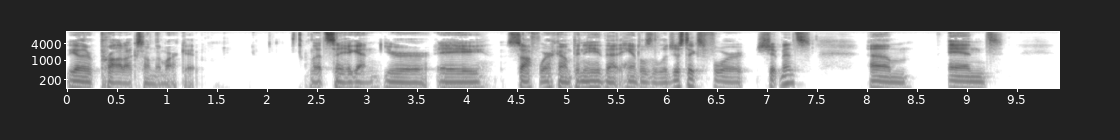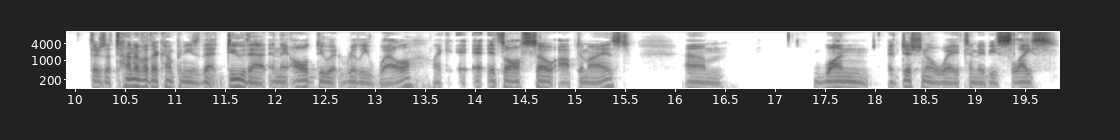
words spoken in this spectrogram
the other products on the market. Let's say again, you're a software company that handles the logistics for shipments. Um, and there's a ton of other companies that do that and they all do it really well. Like it, it's all so optimized. Um, one additional way to maybe slice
